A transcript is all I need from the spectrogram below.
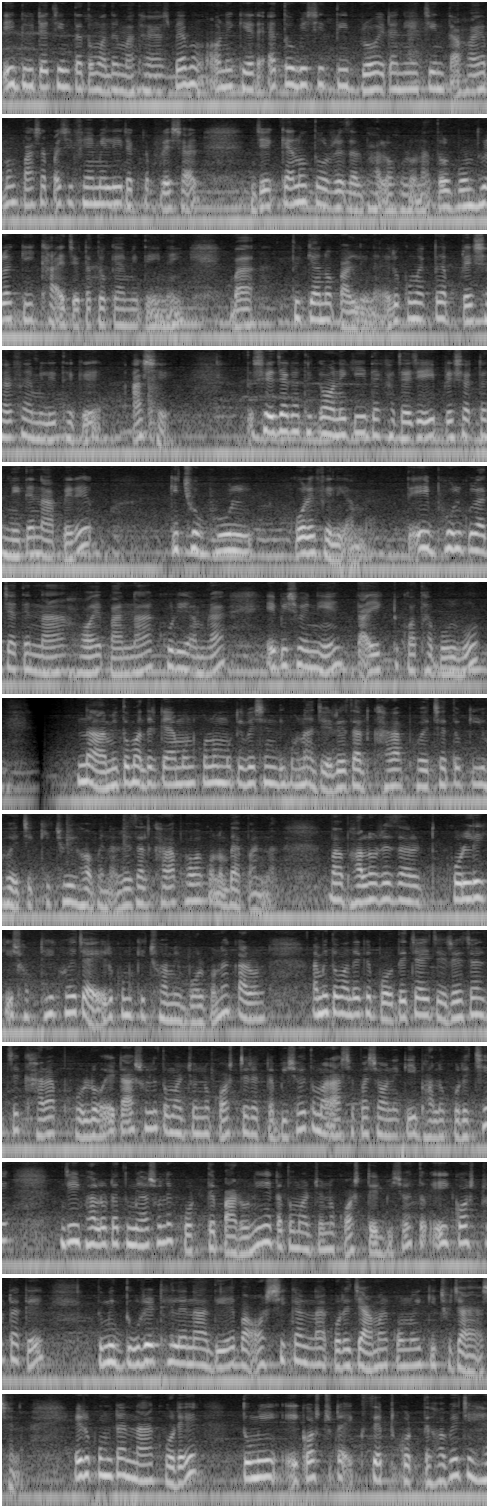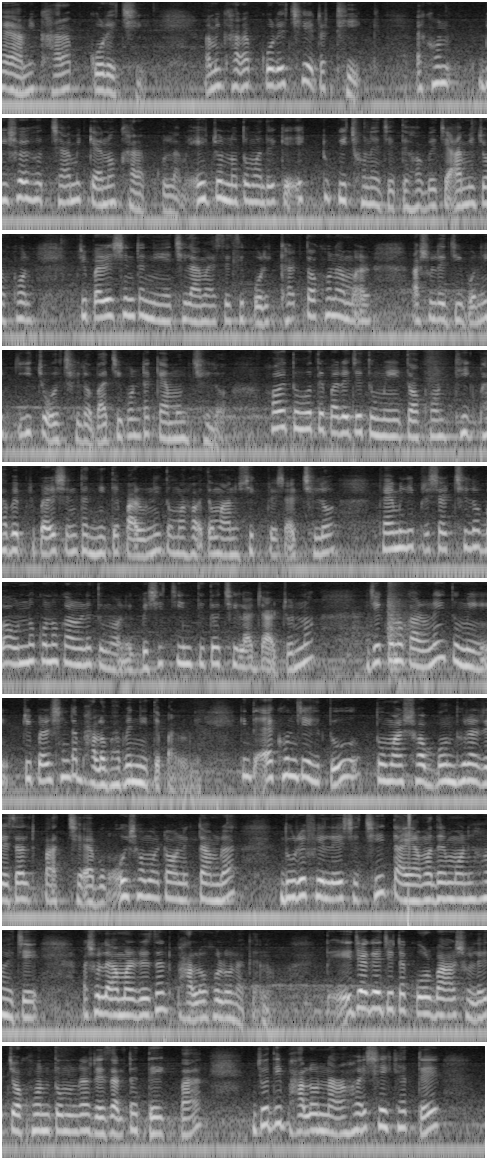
এই দুইটা চিন্তা তোমাদের মাথায় আসবে এবং অনেকের এত বেশি তীব্র এটা নিয়ে চিন্তা হয় এবং পাশাপাশি ফ্যামিলির একটা প্রেশার যে কেন তোর রেজাল্ট ভালো হলো না? তোর বন্ধুরা কি খায় যেটা তোকে আমি দিই নাই? বা তুই কেন পারলি না? এরকম একটা প্রেশার ফ্যামিলি থেকে আসে। তো সেই জায়গা থেকে অনেকেই দেখা যায় যে এই প্রেশারটা নিতে না পেরে কিছু ভুল করে ফেলি আমরা। তো এই ভুলগুলো যাতে না হয় বা না করি আমরা, এ বিষয় নিয়ে তাই একটু কথা বলব। না, আমি তোমাদেরকে এমন কোনো মোটিভেশন দিব না যে রেজাল্ট খারাপ হয়েছে তো কি হয়েছে? কিছুই হবে না। রেজাল্ট খারাপ হওয়া কোনো ব্যাপার না। বা ভালো রেজাল্ট করলেই কি সব ঠিক হয়ে যায়? এরকম কিছু আমি বলব না। কারণ আমি তোমাদেরকে বলতে চাই যে রেজাল্ট যে খারাপ হলো, এটা আসলে তোমার জন্য কষ্টের একটা বিষয়। তোমার আশেপাশে অনেকেই ভালো করেছে। যেই ভালোটা তুমি আসলে করতে পারোনি, এটা তোমার জন্য কষ্টের বিষয়। তো এই কষ্টটাকে তুমি দূরে ঠেলে না দিয়ে বা অস্বীকার না করে যে আমার কোনোই কিছু যায় আসে না। এরকমটা না করে তুমি এই কষ্টটা অ্যাকসেপ্ট করতে হবে যে হ্যাঁ আমি খারাপ করেছি। আমি খারাপ করেছি, এটা ঠিক। এখন বিষয় হচ্ছে আমি কেন খারাপ করলাম? এর জন্য তোমাদেরকে একটু পিছনে যেতে হবে যে আমি যখন প্রিপারেশনটা নিয়েছিলাম এসএসসি পরীক্ষার, তখন আমার আসলে জীবনে কি চলছিল বা জীবনটা কেমন ছিল? হয়তো হতে পারে যে তুমি তখন ঠিকভাবে প্রিপারেশনটা নিতে পারোনি। তোমার হয়তো মানসিক প্রেশার ছিল ফ্যামিলি প্রেশার ছিল বা অন্য কোনো কারণে তুমি অনেক বেশি চিন্তিত ছিল যার জন্য যে কোনো কারণেই তুমি প্রিপারেশনটা ভালোভাবে নিতে পারোনি। কিন্তু এখন যেহেতু তোমার সব বন্ধুরা রেজাল্ট পাচ্ছে এবং ওই সময়টা অনেকটা আমরা দূরে ফেলে এসেছি, তাই আমাদের মনে হয় যে আসলে আমার রেজাল্ট ভালো হলো না কেন? তো এই জায়গায় যেটা করবা আসলে যখন তোমরা রেজাল্টটা দেখবা যদি ভালো না হয় সেই ক্ষেত্রে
